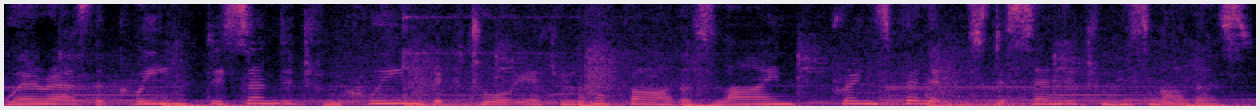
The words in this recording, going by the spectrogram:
Whereas the Queen descended from Queen Victoria through her father's line, Prince Philip was descended from his mother's.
